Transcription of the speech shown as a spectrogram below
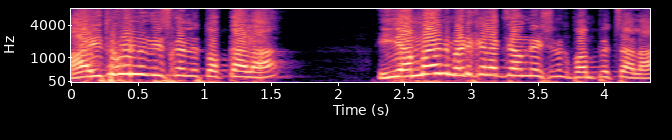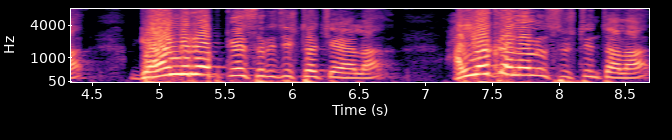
ఆ ఇదుగురిని తీసుకెళ్ళి తొక్కాలా? ఈ అమ్మాయిని మెడికల్ ఎగ్జామినేషన్కి పంపించాలా? గ్యాంగ్ రేప్ కేసు రిజిస్టర్ చేయాలా? అల్లకల్లలు సృష్టించాలా?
